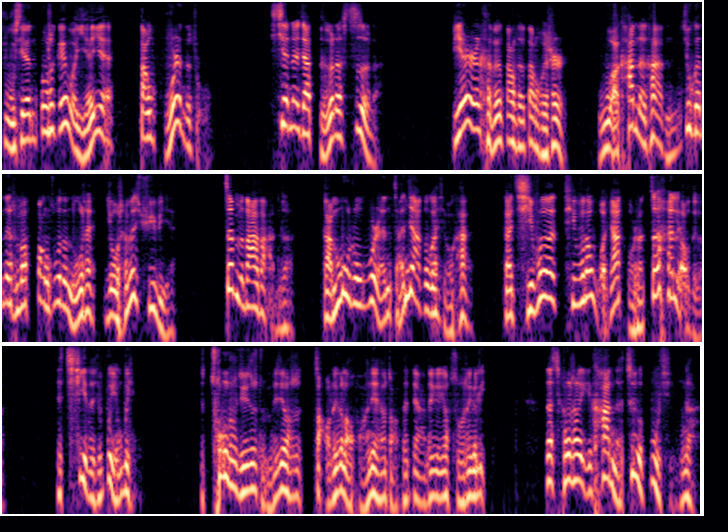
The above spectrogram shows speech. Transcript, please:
祖先都是给我爷爷当仆人的主，现在家得了势了，别人可能当他当回事儿，我看他看就跟那什么放猪的奴才有什么区别？这么大胆子，敢目中无人，咱家都敢小看，敢欺负到欺负到我家头上，这还了得？这气的就不行不行，就冲出去就准备就是找这个老黄家，要找他家这个要说这个理。那程生一看呢，这不行啊，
